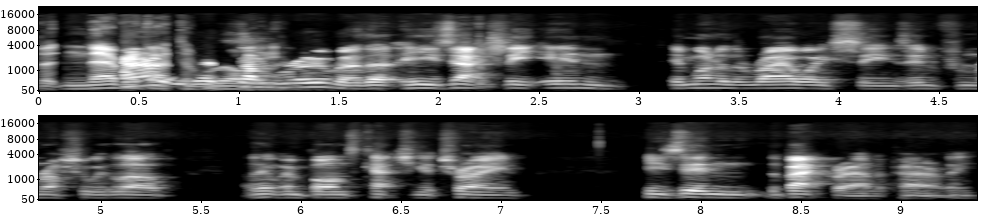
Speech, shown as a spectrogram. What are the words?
but never got Apparently, to there's really. some rumor that he's actually in in one of the railway scenes in From Russia with Love. I think when Bond's catching a train, he's in the background apparently.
